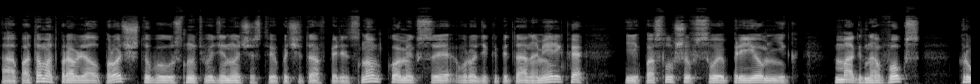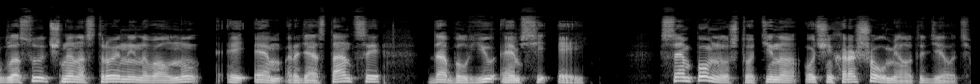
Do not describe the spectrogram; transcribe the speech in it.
а потом отправлял прочь, чтобы уснуть в одиночестве, почитав перед сном комиксы вроде «Капитан Америка» и послушав свой приемник «Магнавокс», круглосуточно настроенный на волну AM радиостанции WMCA. Сэм помнил, что Тина очень хорошо умел это делать.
